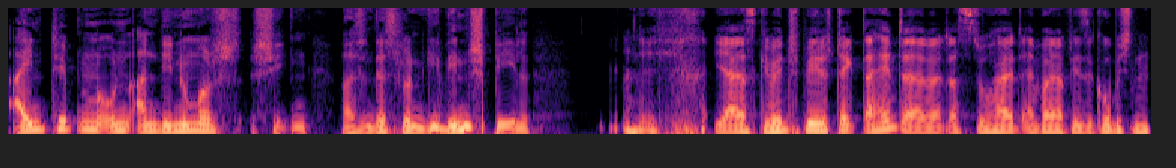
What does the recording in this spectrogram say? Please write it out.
eintippen und an die Nummer sch- schicken. Was ist denn das für ein Gewinnspiel? Ja, das Gewinnspiel steckt dahinter, dass du halt einfach auf diese komischen,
